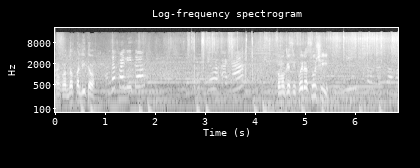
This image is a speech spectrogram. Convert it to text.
Ah, con dos palitos. Con dos palitos. Yo acá Como que si fuera sushi. y lo tomo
